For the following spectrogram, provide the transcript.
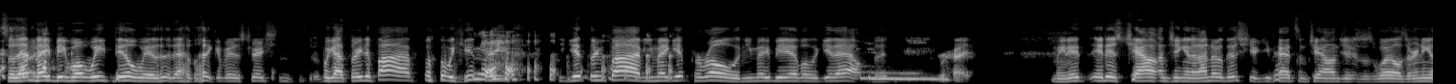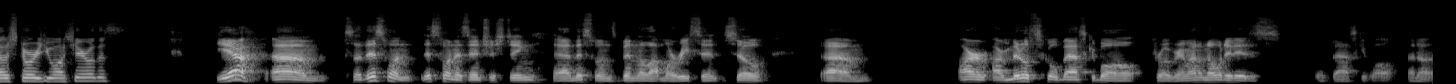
So that may be what we deal with at athletic administration. We got three to five. we get through, you get through five, you may get parole and you may be able to get out. But Right. I mean, it, it is challenging, and I know this year you've had some challenges as well. Is there any other stories you want to share with us? Yeah. Um, so this one, this one is interesting. Uh, this one's been a lot more recent. So, um, our our middle school basketball program. I don't know what it is with basketball. I don't.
